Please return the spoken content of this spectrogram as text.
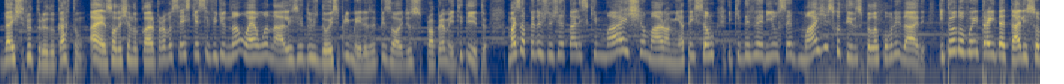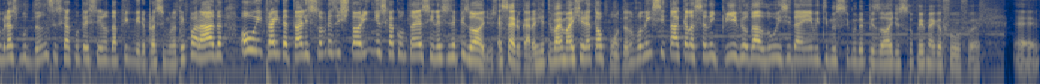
da estrutura do cartoon. Ah, é, só deixando claro pra vocês que esse vídeo não é uma análise dos dois primeiros episódios propriamente dito, mas apenas dos detalhes que mais chamaram a minha atenção e que deveriam ser mais discutidos pela comunidade. Então eu não vou entrar em detalhes sobre as mudanças que aconteceram da primeira pra segunda temporada, ou entrar em detalhes sobre as historinhas que acontecem nesses episódios episódios. É sério, cara, a gente vai mais direto ao ponto. Eu não vou nem citar aquela cena incrível da Luz e da Emmett no segundo episódio, super mega fofa. É...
